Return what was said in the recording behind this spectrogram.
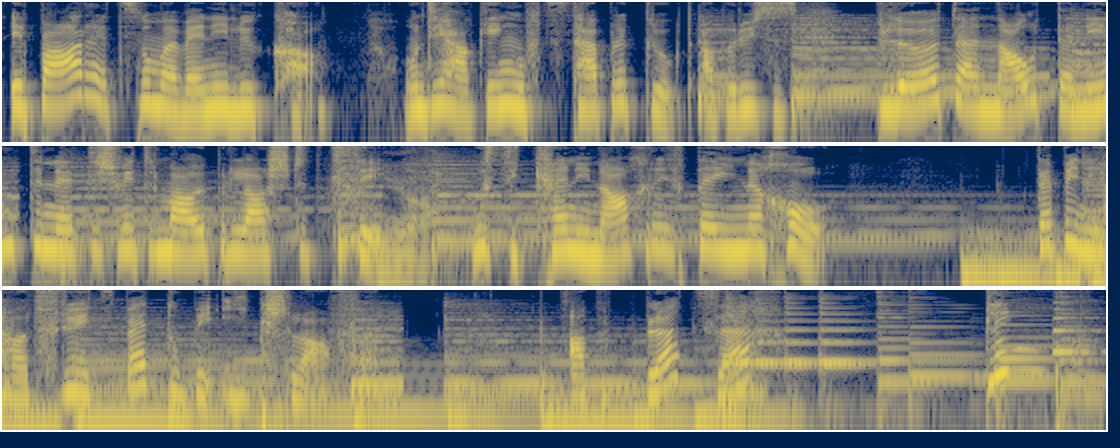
In der Bar hat es nur wenige Leute gehabt. Und ich habe auf das Tablet geschaut, aber unser blödes, altes Internet war wieder mal überlastet. Ja. Und es sind keine Nachrichten reingekommen. Dann bin ich halt früh ins Bett und bin eingeschlafen. Aber plötzlich... Bling!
